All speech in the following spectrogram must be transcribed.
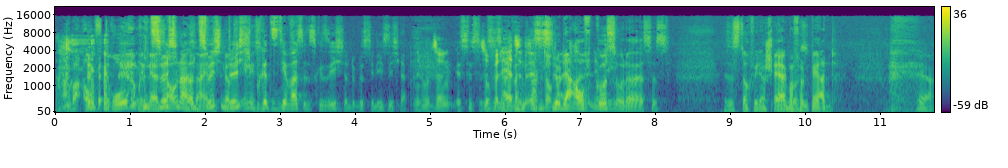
Aber auf Drogen in der zwischen- Sauna und sein, ist, zwischendurch glaub ich, eh so spritzt gut. dir was ins Gesicht und du bist dir nicht sicher. Ich würde sagen, Ist es, so ist viel es einfach- Herzinfarkt Ist es nur der Aufguss oder ist es, ist es doch wieder Sperma Erguss. von Bernd? Ja.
